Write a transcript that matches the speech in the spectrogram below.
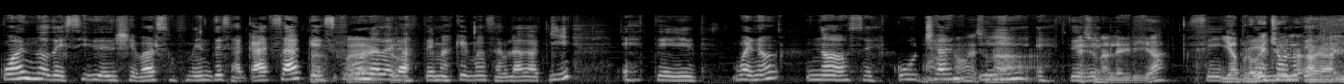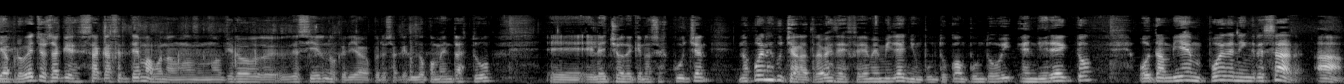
cuando deciden llevar sus mentes a casa, que es uno de los temas que hemos hablado aquí. Este, bueno, nos escuchan Bueno, es, y una, este, es una alegría. sí, y aprovecho realmente. ah, y aprovecho ya que sacas el tema, bueno, no, no quiero eh, decir, no quería, pero ya que lo comentas tú, eh, el hecho de que nos escuchan, nos pueden escuchar a través de fmmillennium.com.uy en directo o también pueden ingresar a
